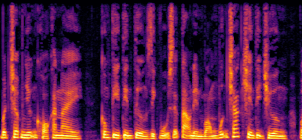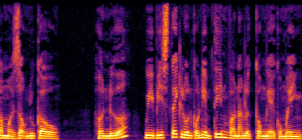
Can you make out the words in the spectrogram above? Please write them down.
Bất chấp những khó khăn này, công ty tin tưởng dịch vụ sẽ tạo nền bóng vững chắc trên thị trường và mở rộng nhu cầu. Hơn nữa, WeBeStake luôn có niềm tin vào năng lực công nghệ của mình.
